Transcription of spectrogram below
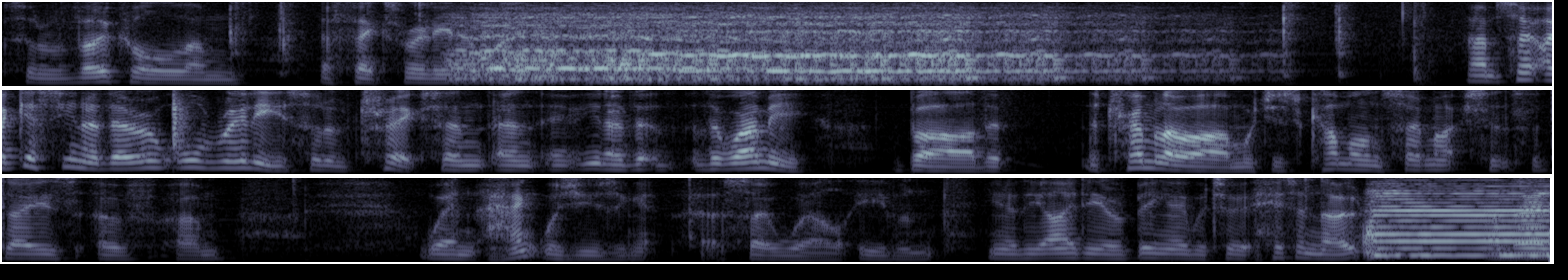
Sort of vocal um, effects, really, in a way. Um, so I guess you know they're all really sort of tricks, and and uh, you know the the whammy bar, the the tremolo arm, which has come on so much since the days of um, when Hank was using it uh, so well. Even you know the idea of being able to hit a note and then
